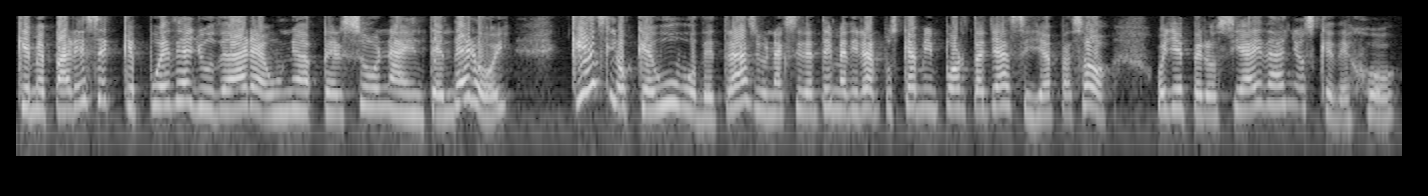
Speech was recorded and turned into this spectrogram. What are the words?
que me parece que puede ayudar a una persona a entender hoy qué es lo que hubo detrás de un accidente y me dirán, pues qué me importa ya si ya pasó. Oye, pero si hay daños que dejó,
